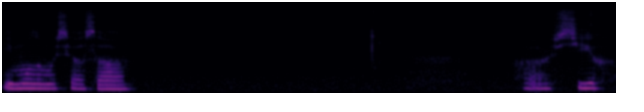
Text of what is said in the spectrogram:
І молимося за е, всіх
